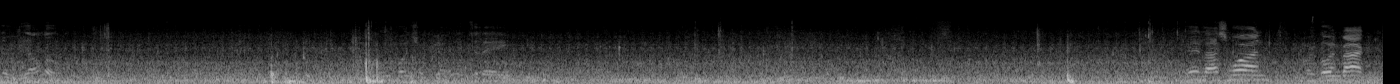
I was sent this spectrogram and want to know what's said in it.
The yellow. Whole bunch of yellow today. Okay, last one. We're going back.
